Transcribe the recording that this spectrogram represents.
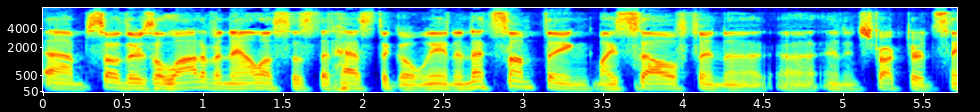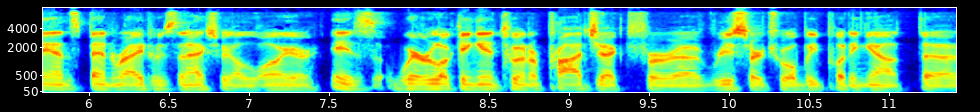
Um, so there's a lot of analysis that has to go in. And that's something myself and uh, uh, an instructor at SANS, Ben Wright, who's actually a lawyer, is we're looking into in a project for uh, research we'll be putting out uh,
